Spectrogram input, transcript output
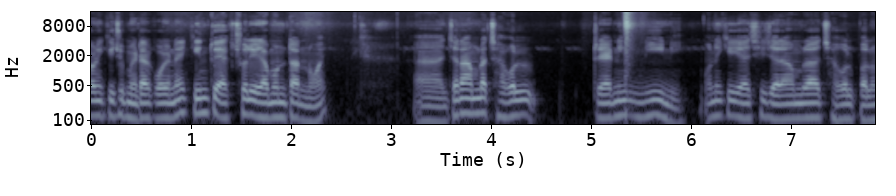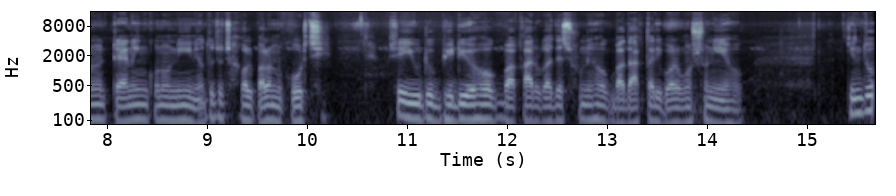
অনেক কিছু ম্যাটার করে নেয়, কিন্তু অ্যাকচুয়ালি এমনটা নয়। যারা আমরা ছাগল ট্রেনিং নিইনি, অনেকেই আছি যারা আমরা ছাগল পালনের ট্রেনিং কোনো নিইনি, অথচ ছাগল পালন করছি। সেই ইউটিউব ভিডিও হোক বা কারও কাছে শুনে হোক বা ডাক্তারি পরামর্শ নিয়ে হোক। কিন্তু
